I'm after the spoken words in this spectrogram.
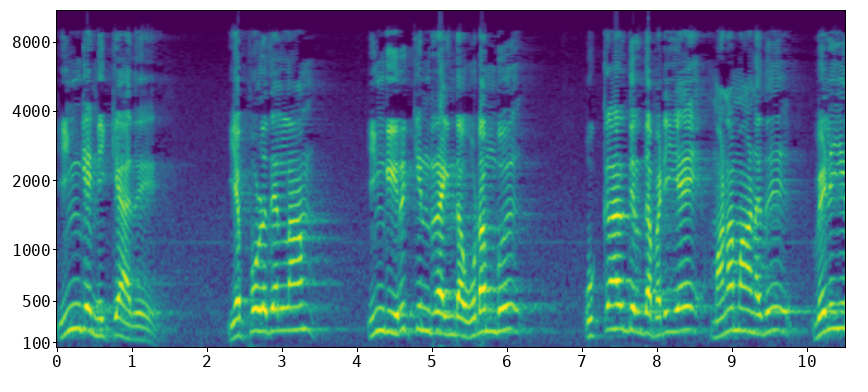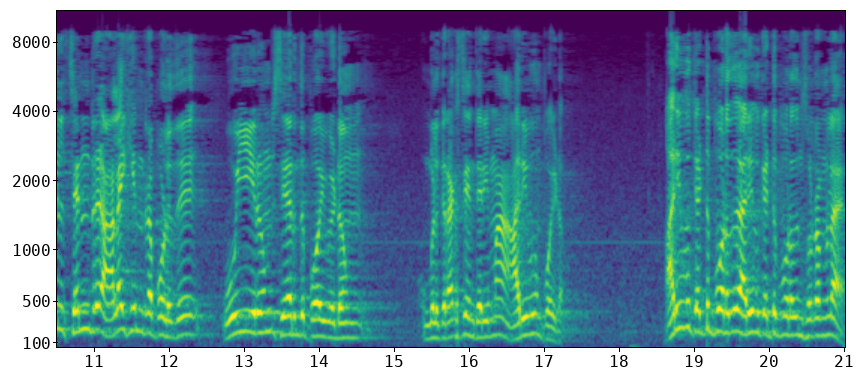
இங்கே நிற்காது எப்பொழுதெல்லாம் இங்கு இருக்கின்ற இந்த உடம்பு உட்கார்ந்திருந்தபடியே மனமானது வெளியில் சென்று அலைகின்ற பொழுது உயிரும் சேர்ந்து போய்விடும். உங்களுக்கு ரகசியம் தெரியுமா? அறிவும் போயிடும். அறிவு கெட்டு போறது அறிவு கெட்டு போறதுன்னு சொல்றோம்ல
